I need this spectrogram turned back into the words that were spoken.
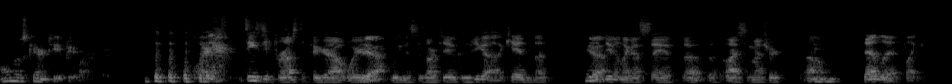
almost guarantee a PR. Well, it's, it's easy for us to figure out where your Yeah. weaknesses are too, because if you got a kid that Yeah. doing like I say uh, the isometric um, Mhm. deadlift, like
